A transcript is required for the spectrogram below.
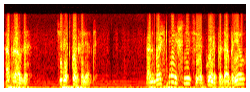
«А правда, тебе сколько лет?» От борща и шницеля Коля подобрел.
